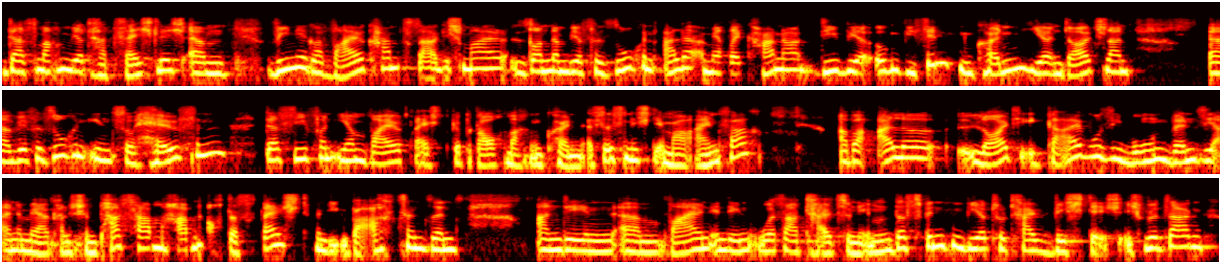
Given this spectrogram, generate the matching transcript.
Das machen wir tatsächlich. Ähm, weniger Wahlkampf, sage ich mal, sondern wir versuchen alle Amerikaner, die wir irgendwie finden können hier in Deutschland, äh, wir versuchen ihnen zu helfen, dass sie von ihrem Wahlrecht Gebrauch machen können. Es ist nicht immer einfach. Aber alle Leute, egal wo sie wohnen, wenn sie einen amerikanischen Pass haben, haben auch das Recht, wenn die über 18 sind, an den ähm, Wahlen in den USA teilzunehmen. Das finden wir total wichtig. Ich würde sagen,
